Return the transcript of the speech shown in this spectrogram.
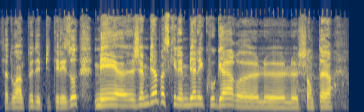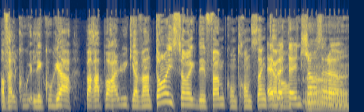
ça doit un peu dépiter les autres. Mais euh, j'aime bien parce qu'il aime bien les cougars, euh, le, le chanteur. Enfin, le cou- les cougars, par rapport à lui qui a 20 ans, il sort avec des femmes qui ont 35, Eh 40. ben, t'as une chance, Ah, alors. ouais.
